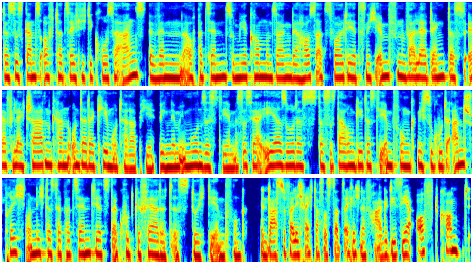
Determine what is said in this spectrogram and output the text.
das ist ganz oft tatsächlich die große Angst, wenn auch Patienten zu mir kommen und sagen, der Hausarzt wollte jetzt nicht impfen, weil er denkt, dass er vielleicht schaden kann unter der Chemotherapie wegen dem Immunsystem. Es ist ja eher so, dass, dass es darum geht, dass die Impfung nicht so gut anspricht und nicht, dass der Patient jetzt akut gefährdet ist durch die Impfung. Da hast du völlig recht, das ist tatsächlich eine Frage, die sehr oft kommt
